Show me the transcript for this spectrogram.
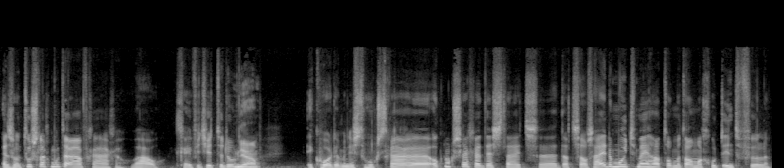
en zo'n toeslag moeten aanvragen. Wauw, ik geef het je te doen. ja, Ik hoorde minister Hoekstra eh, ook nog zeggen destijds eh, dat zelfs hij de moeite mee had om het allemaal goed in te vullen.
